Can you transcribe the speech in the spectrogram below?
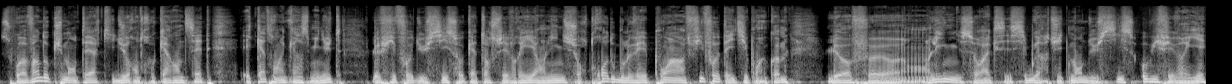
soit 20 documentaires qui durent entre 47 et 95 minutes. Le FIFO du 6 au 14 février en ligne sur www.fifotahiti.com. Le off euh, en ligne sera accessible gratuitement du 6 au 8 février.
